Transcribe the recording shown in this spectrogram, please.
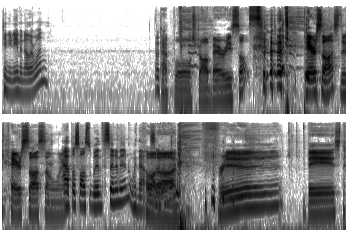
Can you name another one? Okay. apple strawberry sauce, pear sauce. There's pear sauce somewhere. Applesauce with cinnamon, without Hold cinnamon. on. fruit based.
